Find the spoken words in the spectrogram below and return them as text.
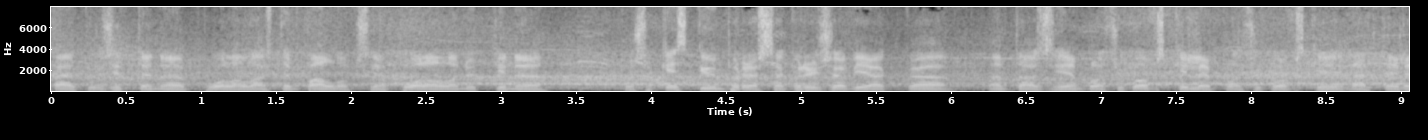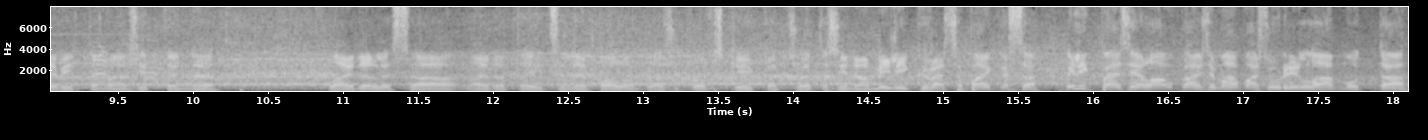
päätyi sitten puolalaisten palloksi. Ja Puolalla nytkin tuossa keskiympyrässä Gryzowiak antaa siihen Plasukovskille. Plasukovski lähtee levittämään sitten laidalle saa laidalta itselleen pallon. Plasukovski katsoo, että siinä on Milik hyvässä paikassa. Milik pääsee laukaisemaan vasurillaan, mutta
